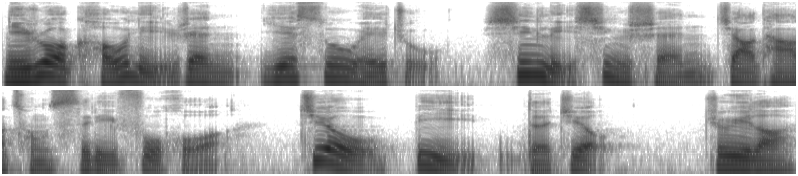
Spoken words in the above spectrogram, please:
你若口里认耶稣为主，心里信神，叫他从死里复活，就必得救。注意喽，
